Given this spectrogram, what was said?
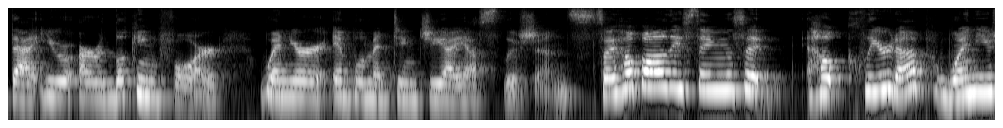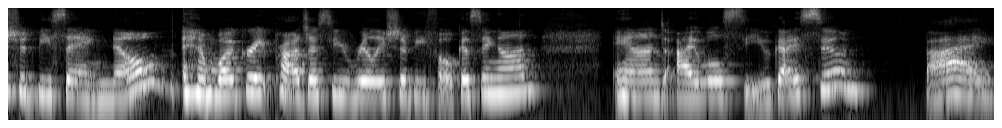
that you are looking for when you're implementing GIS solutions. So I hope all these things help cleared up when you should be saying no and what great projects you really should be focusing on. And I will see you guys soon. Bye.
